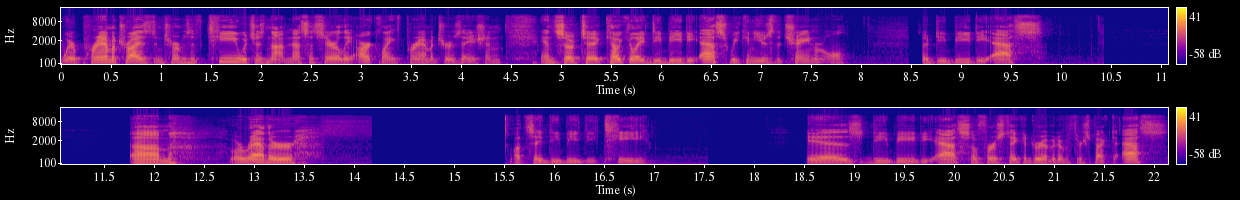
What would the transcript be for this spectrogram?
we're parameterized in terms of t, which is not necessarily arc length parameterization. And so to calculate dB ds, we can use the chain rule. So dB ds, um, or rather, let's say dB dt, is dB ds. So first take a derivative with respect to s,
